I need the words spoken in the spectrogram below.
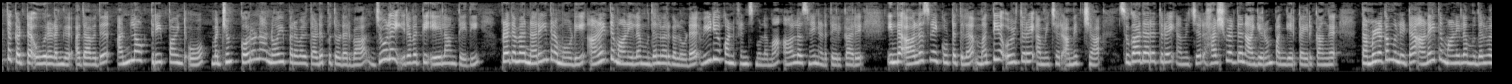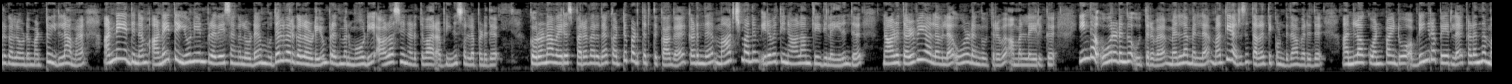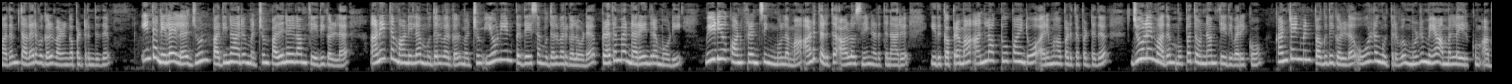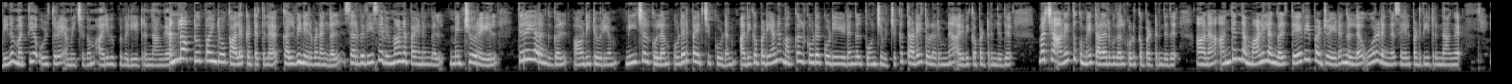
அடுத்த கட்ட ஊரடங்கு அதாவது அன்லாக் த்ரீ பாயிண்ட் ஓ மற்றும் கொரோனா நோய் பரவல் தடுப்பு தொடர்பாக ஜூலை இருபத்தி ஏழாம் தேதி பிரதமர் நரேந்திர மோடி அனைத்து மாநில முதல்வர்களோட வீடியோ கான்ஃபரன்ஸ் மூலமாக ஆலோசனை நடத்தியிருக்காரு. இந்த ஆலோசனை கூட்டத்தில் மத்திய உள்துறை அமைச்சர் அமித்ஷா சுகாதாரத்துறை அமைச்சர் ஹர்ஷ்வர்தன் ஆகியோரும் பங்கேற்க இருக்காங்க. தமிழகம் உள்ளிட்ட அனைத்து மாநில முதல்வர்களோடு மட்டும் இல்லாமல் அன்னைய தினம் அனைத்து யூனியன் பிரதேசங்களோட முதல்வர்களோடையும் பிரதமர் மோடி ஆலோசனை நடத்துவார் அப்படின்னு சொல்லப்படுது. கொரோனா வைரஸ் பரவறதை கட்டுப்படுத்துறதுக்காக கடந்த மார்ச் மாதம் இருபத்தி நாலாம் தேதியில இருந்து நாடு தழுவிய அளவில் ஊரடங்கு உத்தரவு அமல்ல இருக்கு. இந்த ஊரடங்கு உத்தரவை மெல்ல மெல்ல மத்திய அரசு தளர்த்தி கொண்டு தான் வருது. அன்லாக் ஒன் பாயிண்ட் ஓ அப்படிங்கிற பேர்ல கடந்த மாதம் தளர்வுகள் வழங்கப்பட்டிருந்தது. இந்த நிலையில ஜூன் பதினாறு மற்றும் பதினேழாம் தேதிகளில் அனைத்து மாநில முதல்வர்கள் மற்றும் யூனியன் பிரதேச முதல்வர்களோட பிரதமர் நரேந்திர மோடி வீடியோ கான்ஃபரன்சிங் மூலமாக அடுத்தடுத்து ஆலோசனை நடத்தினார். இதுக்கப்புறமா அன்லாக் டூ பாயிண்ட் ஓ அறிமுகப்படுத்தப்பட்டது. ஜூலை மாதம் முப்பத்தொன்னாம் தேதி வரைக்கும் கண்டெய்ன்மெண்ட் பகுதிகளில் ஊரடங்கு உத்தரவு முழுமையாக அமலில் இருக்கும் அப்படின்னு மத்திய உள்துறை அமைச்சகம் அறிவிப்பு வெளியிட்டிருந்தாங்க. அன்லாக் டூ பாயிண்ட் ஓ காலகட்டத்தில் கல்வி நிறுவனங்கள் சர்வதேச விமான பயணங்கள் மெட்ரோ ரயில் திரையரங்குகள் ஆடிட்டோரியம் நீச்சல் குளம் உடற்பயிற்சி கூடம் அதிகப்படியான மக்கள் கூடக்கூடிய இடங்கள் போன்றவற்றுக்கு தடை தொடரும்னு அறிவிக்கப்பட்டிருந்தது. மற்ற அனைத்துக்குமே தளர்வுகள் கொடுக்கப்பட்டிருந்தது. ஆனால் அந்தந்த மாநிலங்கள் தேவைப்படுற இடங்களில் ஊரடங்கை செயல்படுத்திட்டு இருந்தாங்க.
